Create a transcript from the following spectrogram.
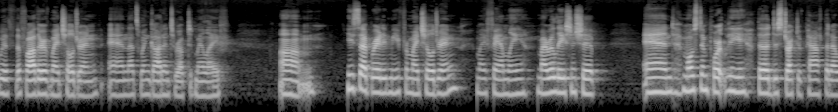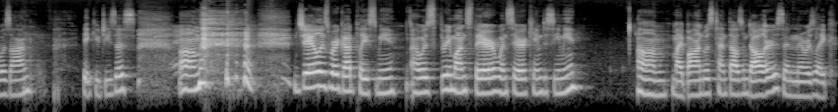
with the father of my children, and that's when God interrupted my life. Um, he separated me from my children, my family, my relationship, and most importantly, the destructive path that I was on. Thank you, Jesus. Um, jail is where God placed me. I was three months there when Sarah came to see me. Um, my bond was $10,000, and there was like,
